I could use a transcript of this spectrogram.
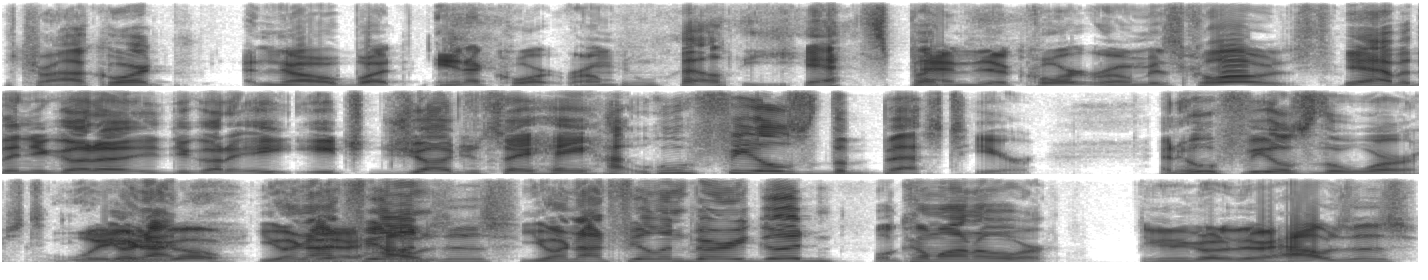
the trial court. No, but in a courtroom. Well, yes, but and the courtroom is closed. yeah, but then you go to you go to each judge and say, hey, who feels the best here, and who feels the worst? Where you're you not go? you're To not feeling houses? you're not feeling very good. Well, come on over. You're going to go to their houses?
